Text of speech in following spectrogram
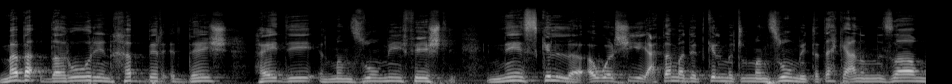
ما بقى ضروري نخبر قديش هيدي المنظومة فاشلة. الناس كلها أول شيء اعتمدت كلمة المنظومة تتحكي عن النظام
